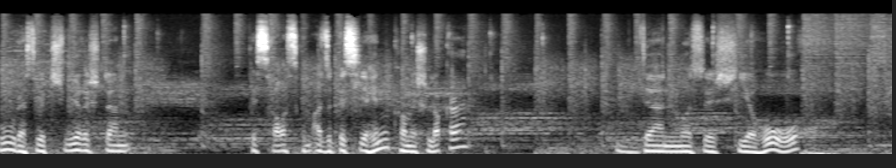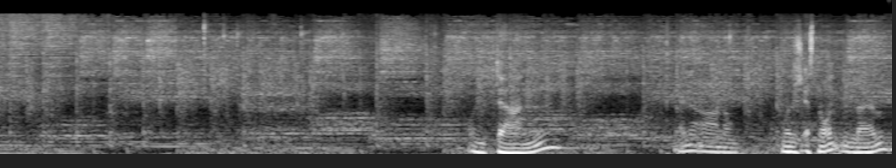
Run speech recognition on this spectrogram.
Puh, das wird schwierig dann bis rauskommen. Also bis hierhin komme ich locker. Dann muss ich hier hoch. Dann... Keine Ahnung. Muss ich erstmal unten bleiben.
